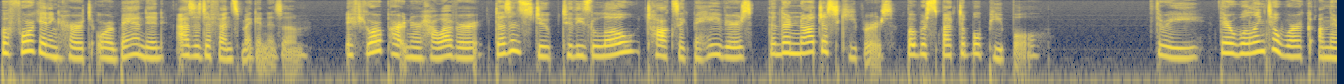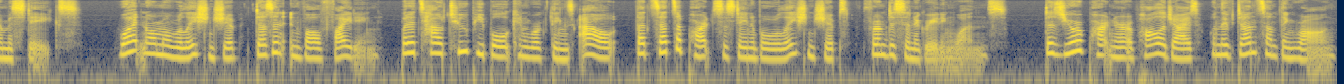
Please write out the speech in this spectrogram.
before getting hurt or abandoned as a defense mechanism. If your partner, however, doesn't stoop to these low, toxic behaviors, then they're not just keepers, but respectable people. 3. They're willing to work on their mistakes. What normal relationship doesn't involve fighting? But it's how two people can work things out that sets apart sustainable relationships from disintegrating ones. Does your partner apologize when they've done something wrong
